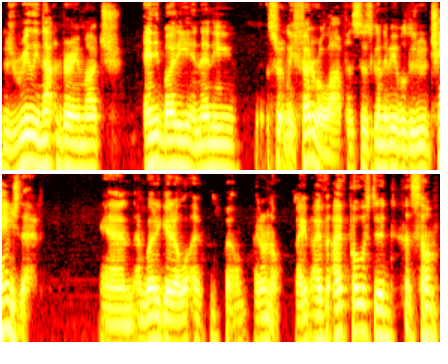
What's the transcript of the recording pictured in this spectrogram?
there's really not very much anybody in any, certainly federal office, is going to be able to do to change that. And I'm going to get a well, I don't know. I, have I've posted some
